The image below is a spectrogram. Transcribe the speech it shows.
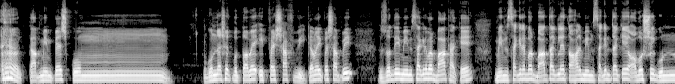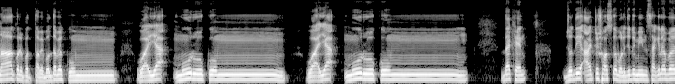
কাপ, মিম পেশ, কুম গুন্ডার সহিত পড়তে হবে, ইকফায়, সাফবি কেন ইকফায়, সাফবি? যদি মিম সাকিন আবার বা থাকে মিম সাকিন আবার বা থাকলে তাহলে মিম সাকিনটাকে অবশ্যই গুন্না করে পড়তে হবে। বলতে হবে, কুম ওয়াইয়া মুরু কুম ওয়াইয়া মুরু কুম। দেখেন, যদি আরেকটু সহজ করে বলি, যদি মিম সাকিনের উপরে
